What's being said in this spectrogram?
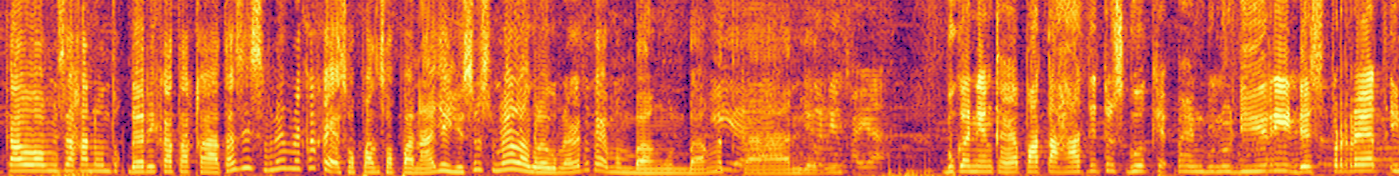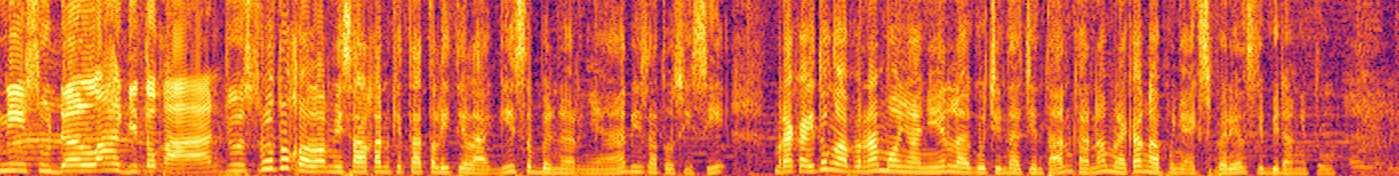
Kalau misalkan untuk dari kata-kata sih sebenarnya mereka kayak sopan-sopan aja. Justru sebenarnya lagu-lagu mereka tuh kayak membangun banget kan bukan jadi yang kayak bukan yang kayak patah hati terus gue kayak pengen bunuh diri desperate ini sudahlah gitu kan. Justru tuh kalau misalkan kita teliti lagi sebenarnya di satu sisi mereka itu nggak pernah mau nyanyiin lagu cinta-cintaan karena mereka nggak punya experience di bidang itu. oh iya benar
